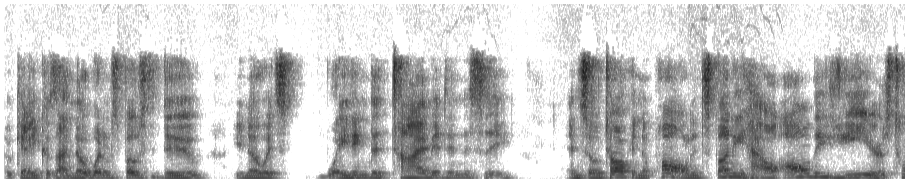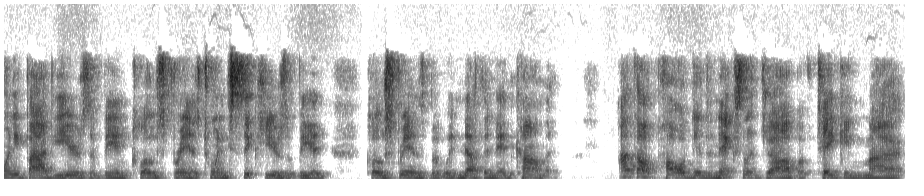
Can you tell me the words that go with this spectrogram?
Okay, because I know what I'm supposed to do. You know, it's waiting to time it in the sea. And so, talking to Paul, it's funny how all these years 25 years of being close friends, 26 years of being close friends, but with nothing in common I thought Paul did an excellent job of taking my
